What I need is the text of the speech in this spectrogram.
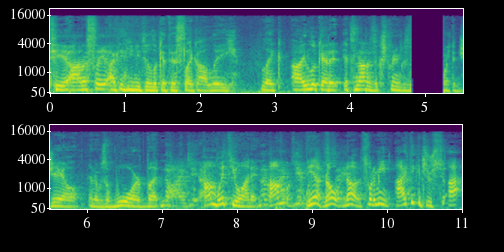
Tia, honestly, I think you need to look at this like Ali. Like I look at it, it's not as extreme because went to jail and there was a war, but No, I get- I'm with you on it. No, no, I'm I get what yeah, you're no, saying. no. That's what I mean. I think it's your. I,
